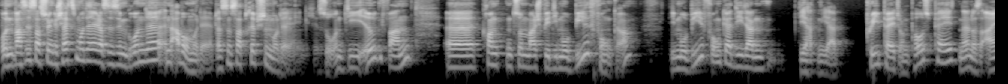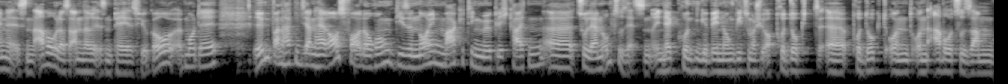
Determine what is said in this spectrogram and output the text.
und was ist das für ein Geschäftsmodell? Das ist im Grunde ein Abo-Modell. Das ist ein Subscription-Modell ähnliches. So, und die irgendwann äh, konnten zum Beispiel die Mobilfunker, die Mobilfunker, die dann, die hatten ja Prepaid und Postpaid. Ne? Das eine ist ein Abo, das andere ist ein Pay-as-you-go-Modell. Irgendwann hatten die dann Herausforderungen, diese neuen Marketingmöglichkeiten äh, zu lernen umzusetzen in der Kundengewinnung, wie zum Beispiel auch Produkt, äh, Produkt und, und Abo zusammen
